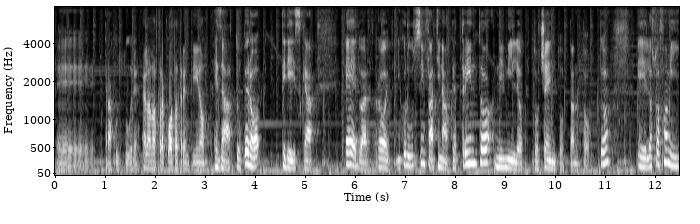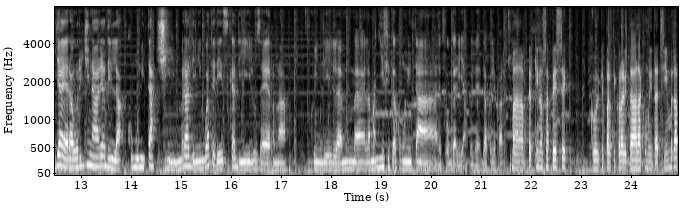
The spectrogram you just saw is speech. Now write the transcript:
eh, tra culture. È la nostra quota Trentino. Esatto, però tedesca. Edward Reut Nicolussi infatti nacque a Trento nel 1888 e la sua famiglia era originaria della comunità cimbra di lingua tedesca di Luserna quindi il, la magnifica comunità Fogaria quelle, da quelle parti. Ma per chi non sapesse che particolarità ha la comunità cimbra,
